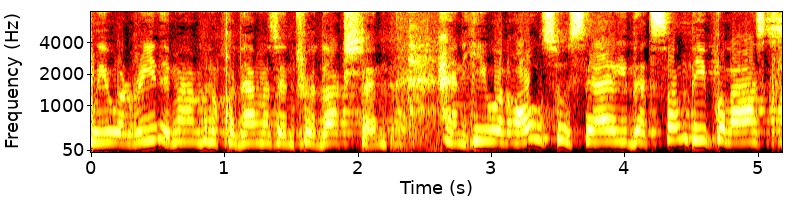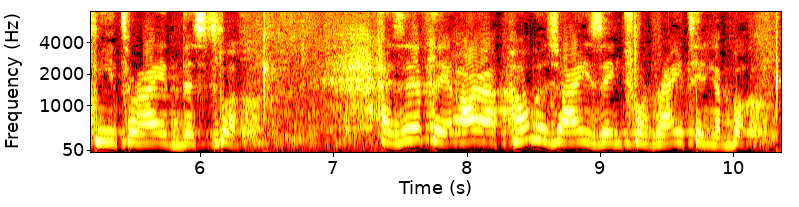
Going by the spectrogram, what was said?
we will read Imam ibn Qudama's introduction, and he will also say that some people asked me to write this book as if they are apologizing for writing a book.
